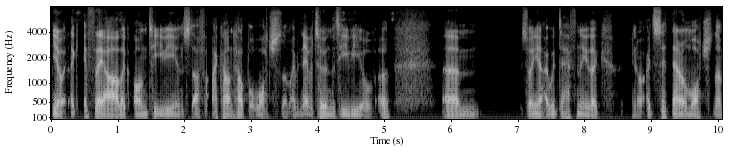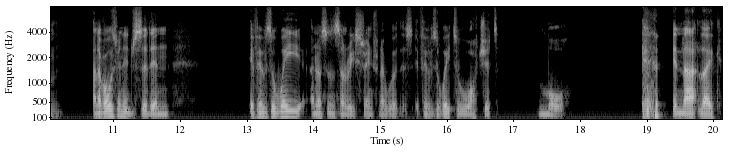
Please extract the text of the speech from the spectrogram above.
you know, like if they are like on TV and stuff, I can't help but watch them. I would never turn the TV over. Um, so yeah, I would definitely like you know, I'd sit there and watch them. And I've always been interested in if it was a way. I know this doesn't sound really strange when I word this. If it was a way to watch it more, in that like.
